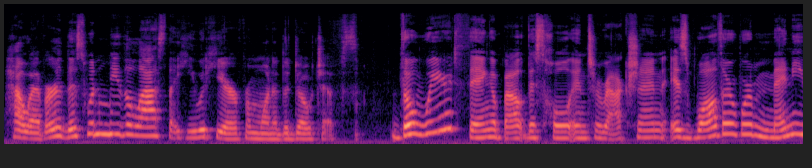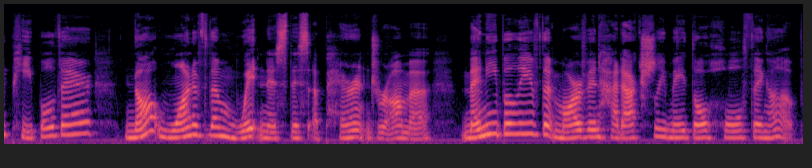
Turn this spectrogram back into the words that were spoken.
However, this wouldn't be the last that he would hear from one of the Docheffs. The weird thing about this whole interaction is while there were many people there, not one of them witnessed this apparent drama. Many believed that Marvin had actually made the whole thing up.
